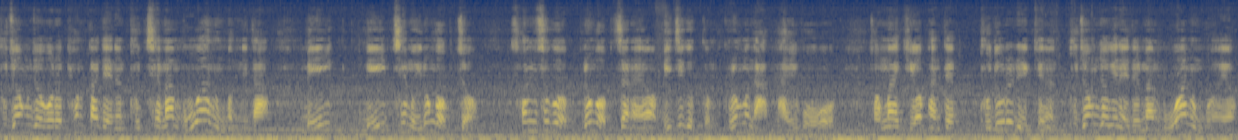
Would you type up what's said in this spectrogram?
부정적으로 평가되는 부채만 모아놓은 겁니다. 매입, 매입채 뭐 이런 거 없죠. 선수급 이런 거 없잖아요. 미지급금 그런 건 말고 정말 기업한테 부도를 일으키는 부정적인 애들만 모아놓은 거예요.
